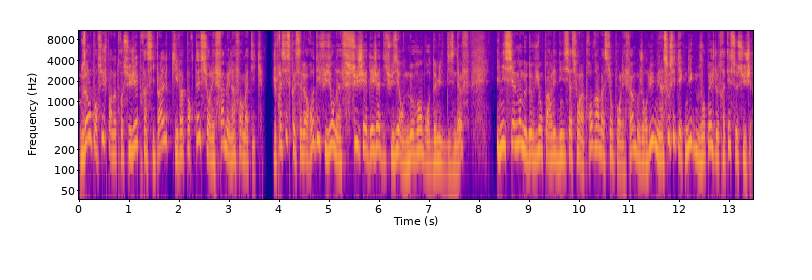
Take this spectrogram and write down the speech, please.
Nous allons poursuivre par notre sujet principal qui va porter sur les femmes et l'informatique. Je précise que c'est la rediffusion d'un sujet déjà diffusé en novembre 2019. Initialement, nous devions parler d'initiation à la programmation pour les femmes aujourd'hui, mais un souci technique nous empêche de traiter ce sujet.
